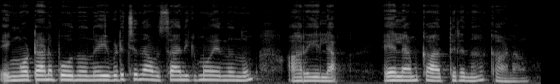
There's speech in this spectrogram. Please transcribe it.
എങ്ങോട്ടാണ് പോകുന്നതെന്ന് എവിടെ ചെന്ന് അവസാനിക്കുമോ എന്നൊന്നും അറിയില്ല. എല്ലാം കാത്തിരുന്ന് കാണാം.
